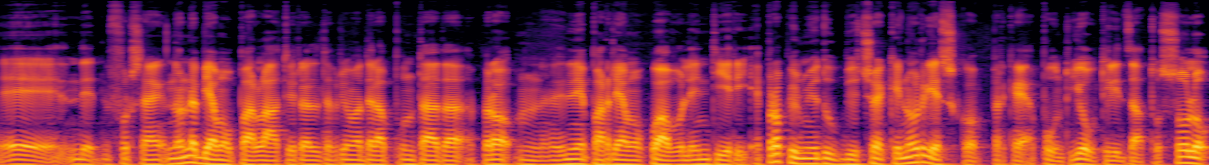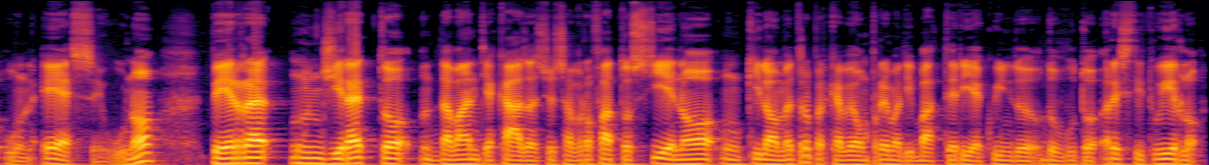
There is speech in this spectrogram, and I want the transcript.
eh, forse non ne abbiamo parlato in realtà prima della puntata, però mm, ne parliamo qua volentieri. È proprio il mio dubbio, cioè che non riesco, perché appunto io ho utilizzato solo un ES1 per un giretto davanti a casa, cioè ci avrò fatto sì e no un chilometro perché aveva un problema di batteria e quindi ho dovuto restituirlo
